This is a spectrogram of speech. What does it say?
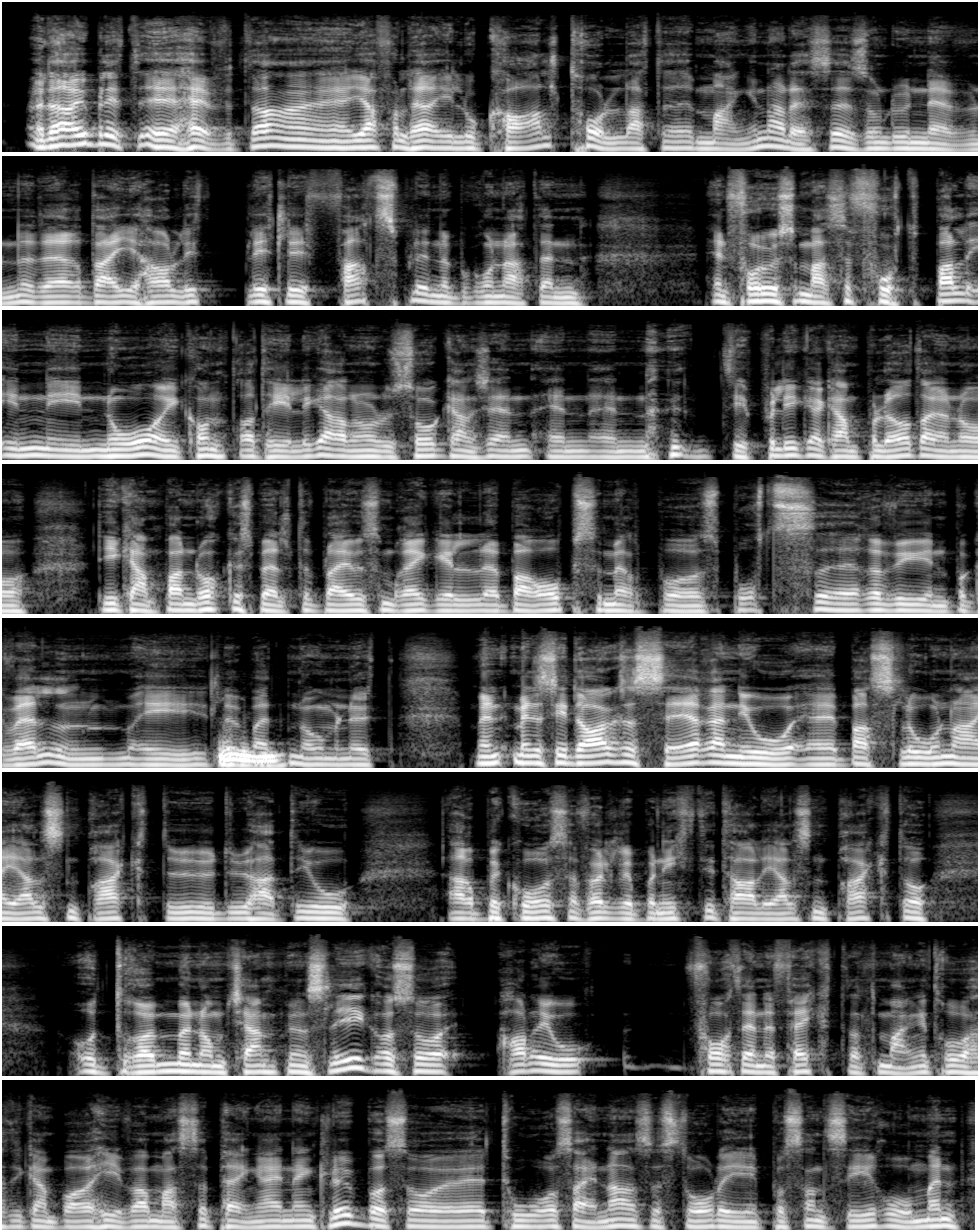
Det har jo blitt eh, hevda, iallfall her i lokalt hold, at mange av disse som du nevner der, de har litt, blitt litt fartsblinde pga. at en en får jo så masse fotball inn i nå i kontra tidligere, når du så kanskje en, en, en tippeligakamp på lørdagen, og de kampene dere spilte, ble jo som regel bare oppsummert på Sportsrevyen på kvelden i løpet av noen minutter. Men mens i dag så ser en jo eh, Barcelona i all sin prakt. Du, du hadde jo RBK selvfølgelig på 90-tallet i all sin prakt, og, og drømmen om Champions League. Og så har det jo fått en effekt at mange tror at de kan bare hive masse penger inn i en klubb, og så to år seinere så står de på San Siro. Men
